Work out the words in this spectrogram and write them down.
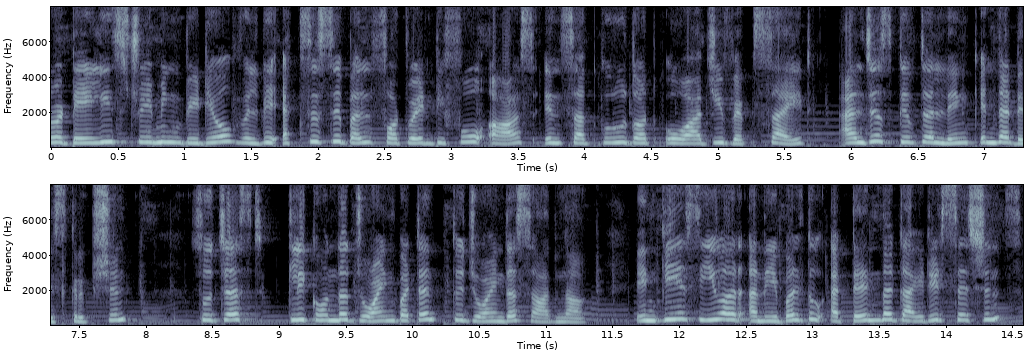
a daily streaming video will be accessible for 24 hours in sadhguru.org website. I'll just give the link in the description. So just click on the join button to join the sadhana. In case you are unable to attend the guided sessions,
